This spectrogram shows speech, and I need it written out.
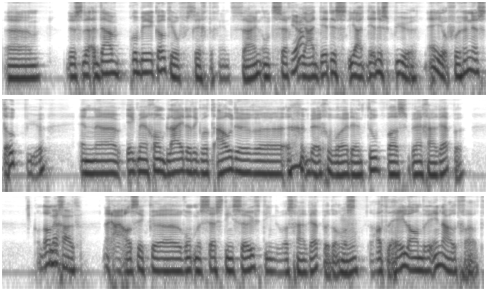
Ehm, dus da- daar probeer ik ook heel voorzichtig in te zijn. Om te zeggen, Ja? ja, dit, is, ja dit is puur. Nee joh, voor hun is het ook puur. En eh, ik ben gewoon blij dat ik wat ouder eh, ben geworden en toen pas ben gaan rappen. Want anders, Leg uit. nou ja, als ik eh, rond mijn 16, 17 was gaan rappen, dan was, had het een hele andere inhoud gehad.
